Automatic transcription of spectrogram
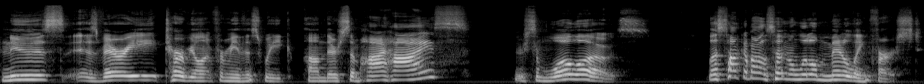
news is very turbulent for me this week. Um, there's some high highs, there's some low lows. Let's talk about something a little middling first.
